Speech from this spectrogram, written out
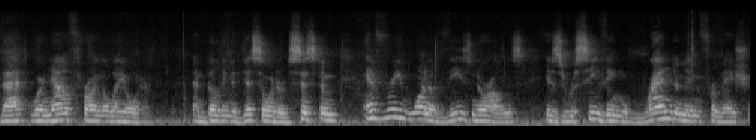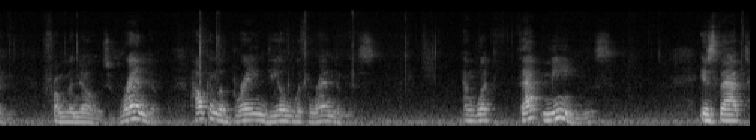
that we're now throwing away order and building a disordered system. Every one of these neurons is receiving random information from the nose. Random. How can the brain deal with randomness? And what that means is that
